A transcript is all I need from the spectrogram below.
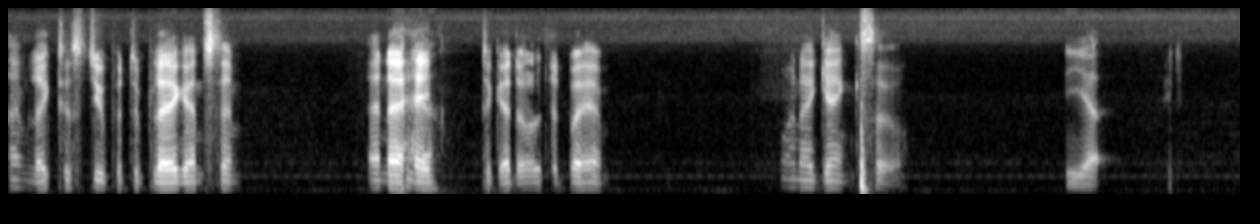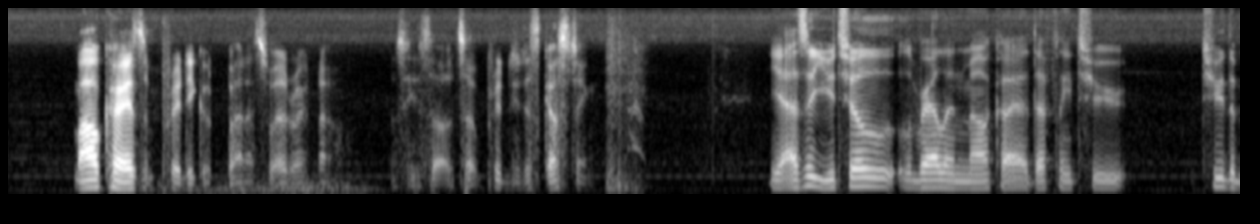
I'm like too stupid to play against him, and I hate to get ulted by him when I gank. So Yeah. Maokai is a pretty good ban as well right now. 'Cause He's uh, also pretty disgusting. Yeah, as a util, Rell and Maokai are definitely two, two the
